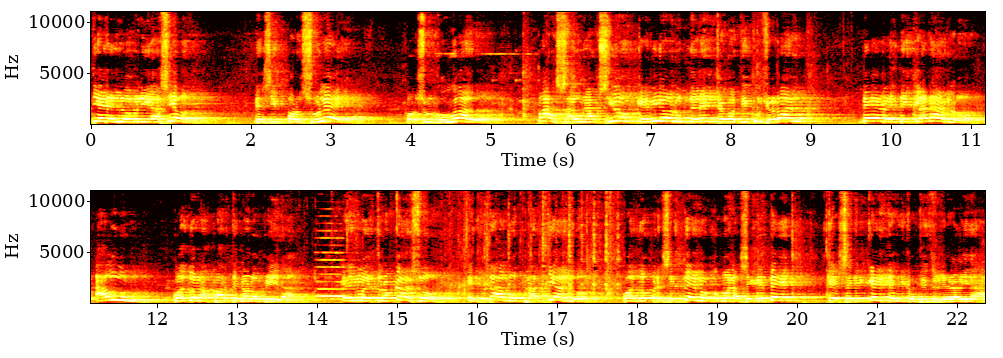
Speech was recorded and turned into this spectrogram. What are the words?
tienen la obligación de si por su ley, por su juzgado, pasa una acción que viola un derecho constitucional, deben declararlo, aún cuando las partes no lo pidan. En nuestro caso, estamos planteando, cuando presentemos como la CGT, que se decrete la inconstitucionalidad.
